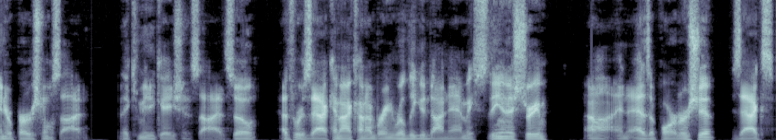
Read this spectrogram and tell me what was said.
interpersonal side, the communication side. So that's where Zach and I kind of bring really good dynamics to the industry. Uh, and as a partnership, Zach's,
